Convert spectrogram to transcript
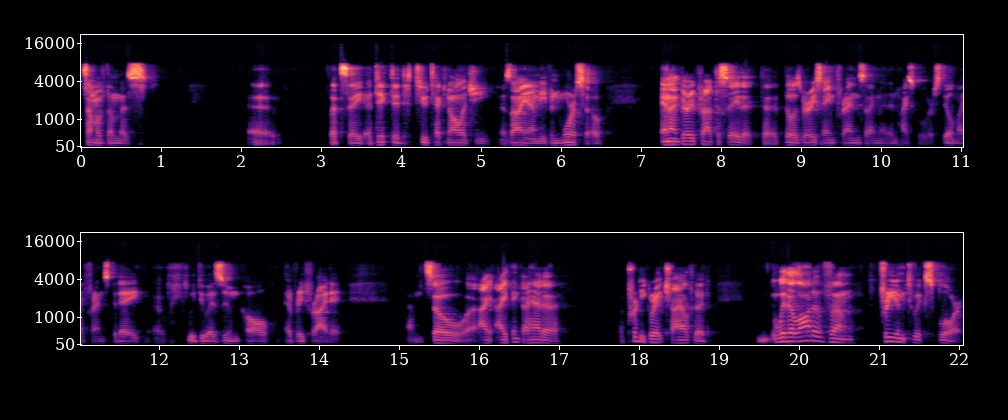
Some of them as uh, let's say, addicted to technology as I am, even more so. And I'm very proud to say that uh, those very same friends I met in high school are still my friends today. Uh, we do a Zoom call every Friday. Um, so I, I, think I had a, a, pretty great childhood with a lot of um, freedom to explore.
